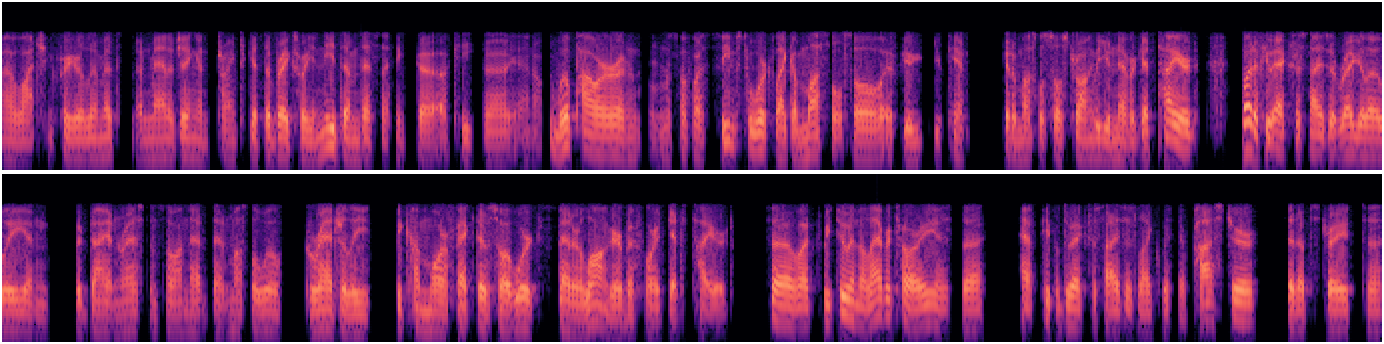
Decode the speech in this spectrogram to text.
uh, watching for your limits and managing and trying to get the breaks where you need them. That's, I think, uh, a key. Uh, you know, willpower and so forth seems to work like a muscle. So if you you can't get a muscle so strong that you never get tired, but if you exercise it regularly and good diet and rest and so on, that that muscle will gradually become more effective. So it works better longer before it gets tired. So what we do in the laboratory is uh, have people do exercises like with their posture, sit up straight, uh,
